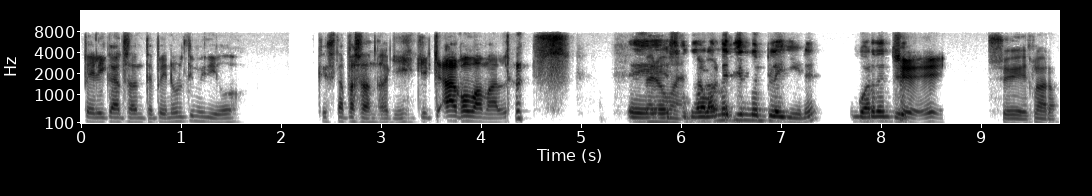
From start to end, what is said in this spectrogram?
Pelicans ante penúltimo y digo, ¿qué está pasando aquí? Que algo va mal. Eh, Pero se bueno, acabarán bueno. metiendo en play-in, ¿eh? Guarden tu. Sí. Sí, claro.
